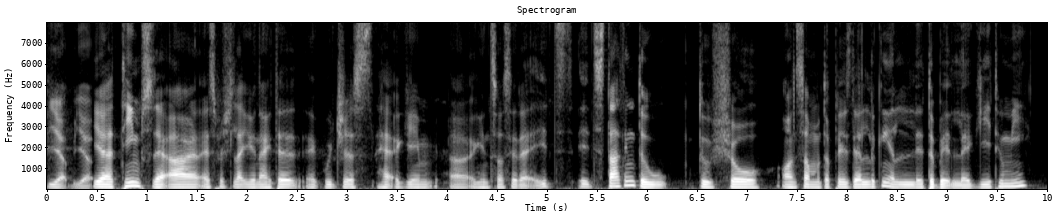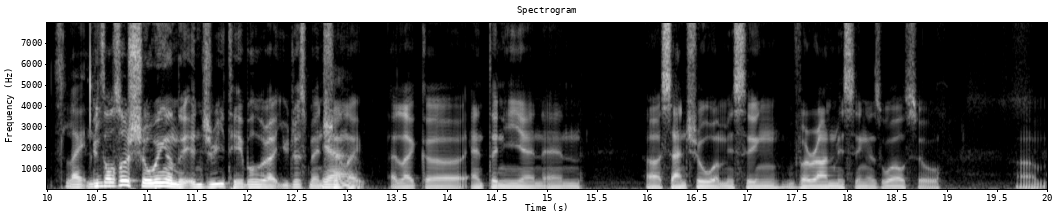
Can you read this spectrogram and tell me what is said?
Yep, yep. yeah, teams that are especially like United, eh, we just had a game uh, against Sociedad. It's it's starting to to show on some of the players. They're looking a little bit leggy to me, slightly. It's also showing on the injury table, right? You just mentioned Yeah. like uh, like uh Antony and and uh Sancho were missing, Varane missing as well. So um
